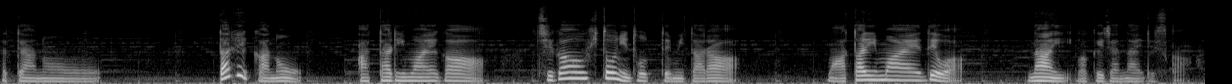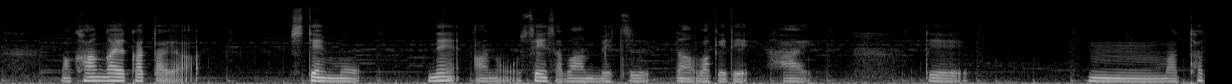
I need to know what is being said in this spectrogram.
だってあの誰かの当たり前が違う人にとってみたら、まあ、当たり前ではないわけじゃないですか。まあ、考え方や視点もねあの千差万別なわけではいでうんまあ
